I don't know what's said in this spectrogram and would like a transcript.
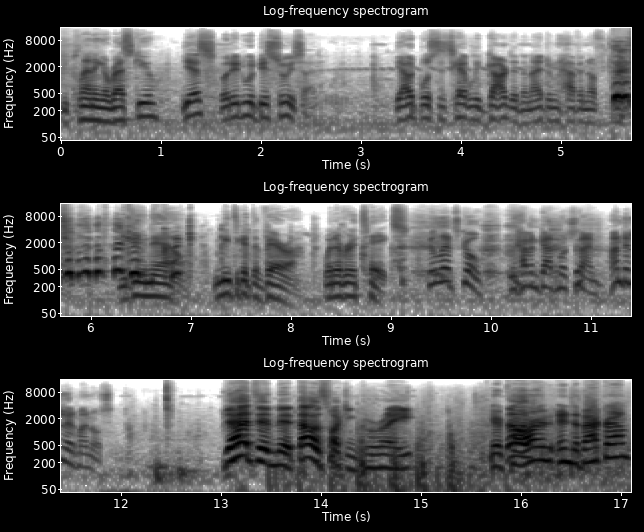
You planning a rescue? Yes, but it would be suicide. The outpost is heavily guarded and I don't have enough troops. You do now. We need to get to Vera, whatever it takes. then let's go. We haven't got much time. Anden, hermanos. You had to admit, that was fucking great. Your No. car in the background?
